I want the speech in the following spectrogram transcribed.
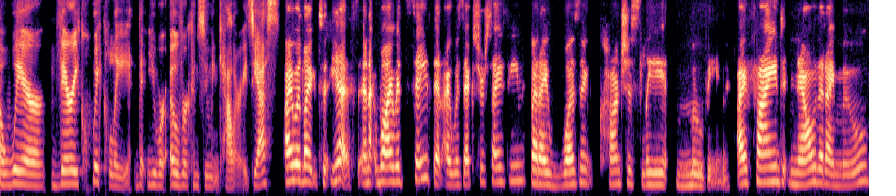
aware very quickly that you were over consuming calories. Yes. I would like to, yes. And well, I would say that I was exercising, but I wasn't consciously moving. I find now that I move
